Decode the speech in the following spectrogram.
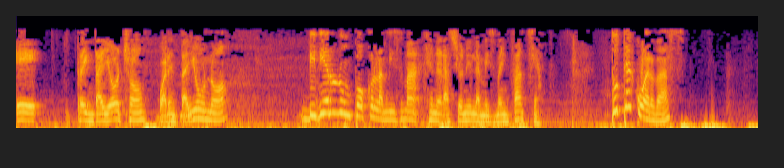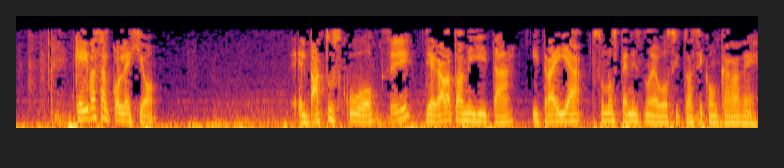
eh, 38, 41, vivieron un poco la misma generación y la misma infancia. ¿Tú te acuerdas que ibas al colegio, el back to school, ¿Sí? llegaba tu amiguita y traía pues, unos tenis nuevos y tú así con cara de,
